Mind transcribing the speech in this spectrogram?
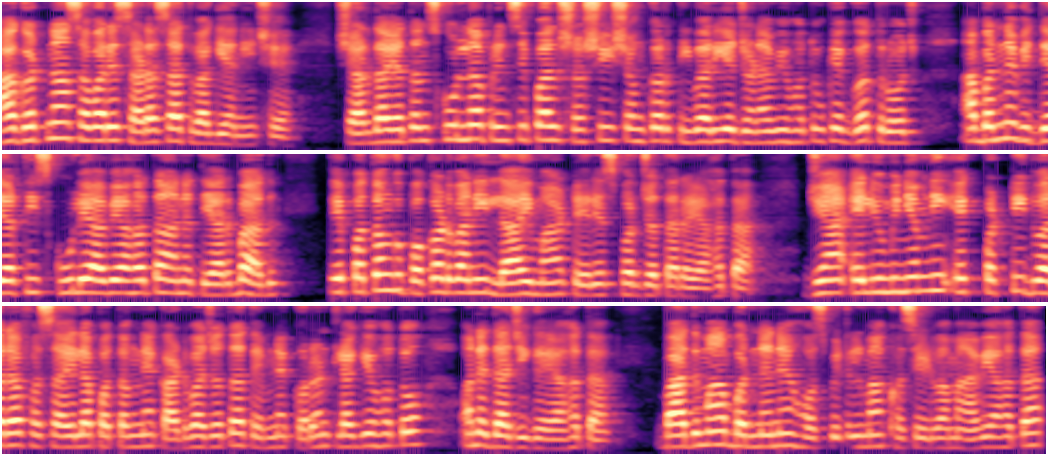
આ ઘટના સવારે સાડા સાત વાગ્યાની છે. શારદાયતન સ્કૂલના પ્રિન્સિપાલ શશી શંકર તિવારીએ જણાવ્યું હતું કે ગત રોજ આ બંને વિદ્યાર્થી સ્કૂલે આવ્યા હતા અને ત્યારબાદ તે પતંગ પકડવાની લાઈમાં ટેરેસ પર જતા રહ્યા હતા. જ્યાં એલ્યુમિનિયમની એક પટ્ટી દ્વારા ફસાયેલા પતંગને કાઢવા જતાં તેમને કરંટ લાગ્યો હતો અને દાજી ગયા હતા. બાદમાં બંનેને હોસ્પિટલમાં ખસેડવામાં આવ્યા હતા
